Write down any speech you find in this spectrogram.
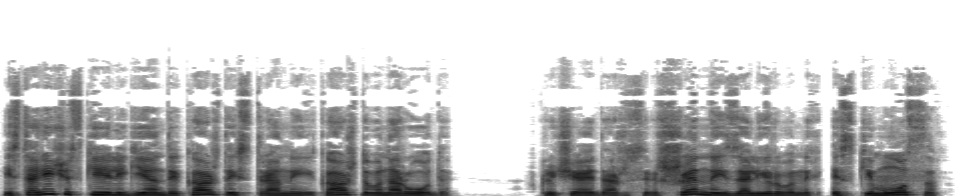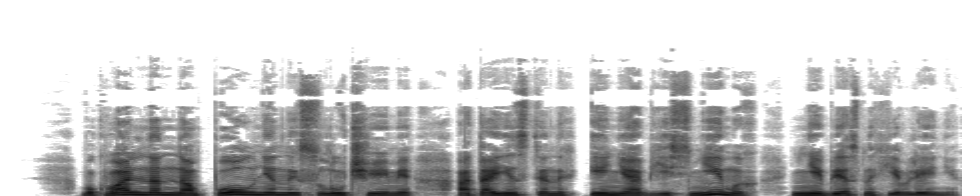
Исторические легенды каждой страны и каждого народа, включая даже совершенно изолированных эскимосов, буквально наполнены случаями о таинственных и необъяснимых небесных явлениях.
